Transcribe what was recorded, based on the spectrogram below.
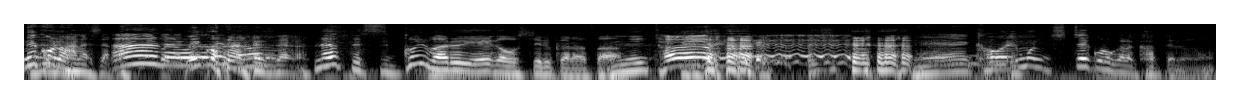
猫の話だから。ああ、なるほど、ね。猫の話だから。だってすっごい悪い笑顔してるからさ。似たー。ねえかわいい。もうちっちゃい頃から飼ってるの？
